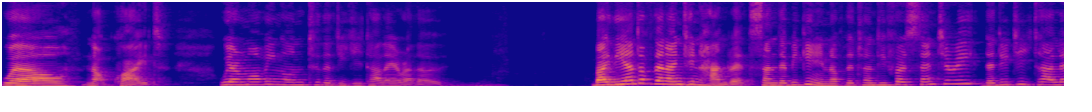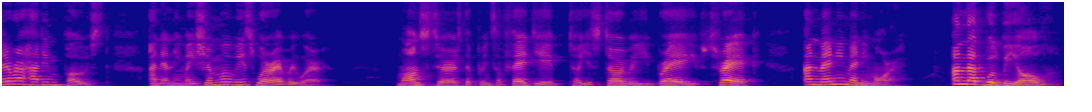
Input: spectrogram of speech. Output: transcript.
Well, not quite. We are moving on to the digital era though. By the end of the 1900s and the beginning of the 21st century, the digital era had imposed, and animation movies were everywhere. Monsters, The Prince of Egypt, Toy Story, Brave, Shrek, and many, many more. And that will be all.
